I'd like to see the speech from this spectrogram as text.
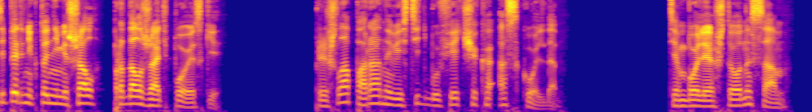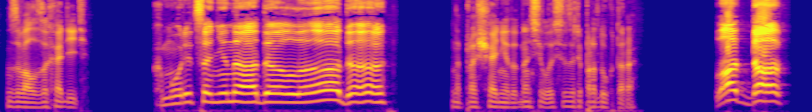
теперь никто не мешал продолжать поиски. Пришла пора навестить буфетчика Аскольда. Тем более, что он и сам звал заходить. «Хмуриться не надо, лада!» На прощание доносилось из репродуктора. «Лада!»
